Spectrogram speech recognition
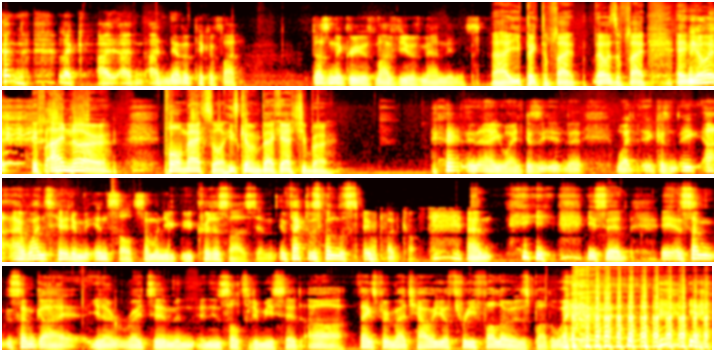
Look, I, I, I'd never pick a fight. Doesn't agree with my view of manliness. Uh, you picked a fight. That was a fight. And you know what? if I know Paul Maxwell, he's coming back at you, bro. No, you won't, because what? Because I, I once heard him insult someone who, who criticized him. In fact, it was on the same podcast. Um, he, he said eh, some some guy, you know, wrote to him and, and insulted him. He said, "Oh, thanks very much. How are your three followers, by the way?" yeah.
